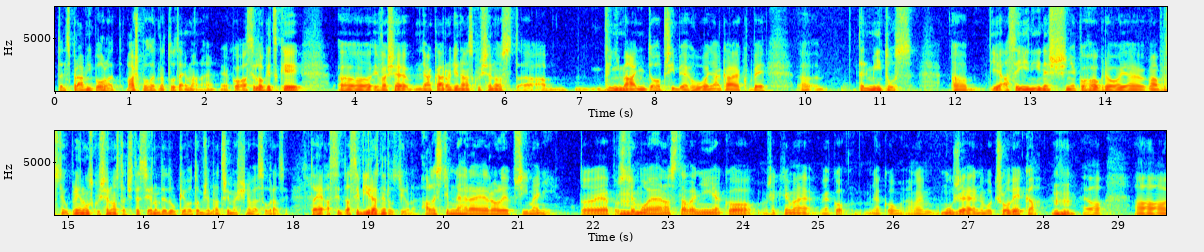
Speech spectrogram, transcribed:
ten správný pohled, váš pohled na to téma, ne? Jako asi logicky uh, i vaše nějaká rodinná zkušenost a vnímání toho příběhu a nějaká jakoby uh, ten mýtus uh, je asi jiný než někoho, kdo je, má prostě úplně jinou zkušenost a čte si jenom titulky o tom, že bratři Mašinové jsou vrazy. To je asi, asi výrazně rozdílné. Ale s tím nehraje roli příjmení. To je prostě hmm. moje nastavení jako, řekněme, jako, jako já nevím, muže nebo člověka. Hmm. Jo? A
